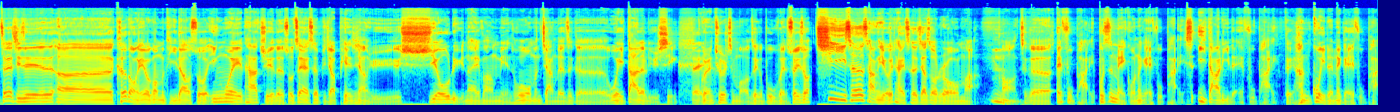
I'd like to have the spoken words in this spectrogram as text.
这个其实呃，柯董也有跟我们提到说，因为他觉得说这台车比较偏向于休旅那一方面，或我们讲的这个伟大的旅行 （Grand Turismo 这个部分。所以说，汽车厂有一台车叫做 Roma，哦，这个 F 牌不是美国那个 F 牌，是意大利的 F 牌，对，很贵的那个 F 牌，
